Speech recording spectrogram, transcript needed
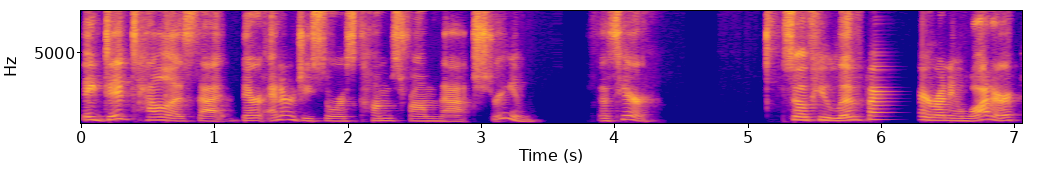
they did tell us that their energy source comes from that stream that's here. So if you live by running water,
